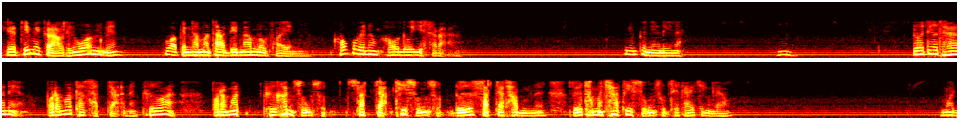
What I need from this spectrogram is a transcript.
เหตุที่ไม่กล่าวถึงว่าเนี่ยว่าเป็นธรรมชาติดินน้ำลมไฟเนี่ยเขาก็เป็นของเขาโดยอิสระ นี่เป็นอย่างนี้นะโดยเนื้อแท้เนี่ย ปรมัตถสัจจะเนี่ยคือว่าปรมัตคือขั้นสูงสุด สัจจะที่สูงสุด หรือสัจธรรมหรือธรรมชาติที่สูงสุดที่แท้จริงแล้ว มัน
